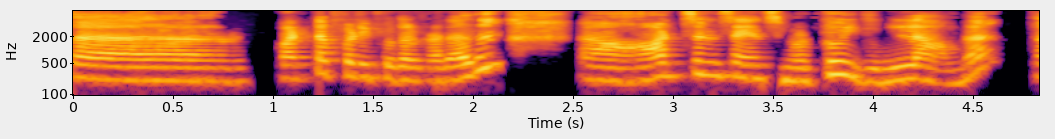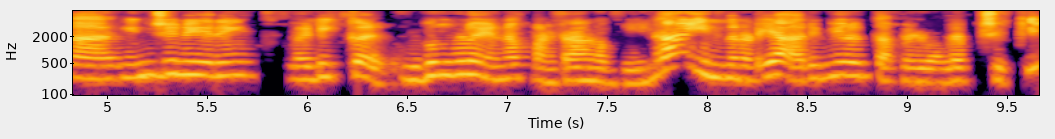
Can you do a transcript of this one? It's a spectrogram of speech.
ஆஹ் பட்டப்படிப்புகள் அதாவது ஆர்ட்ஸ் அண்ட் சயின்ஸ் மட்டும் இல்லாம இன்ஜினியரிங் மெடிக்கல் இவங்களும் என்ன பண்றாங்க அப்படின்னா இதனுடைய அறிவியல் தமிழ் வளர்ச்சிக்கு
